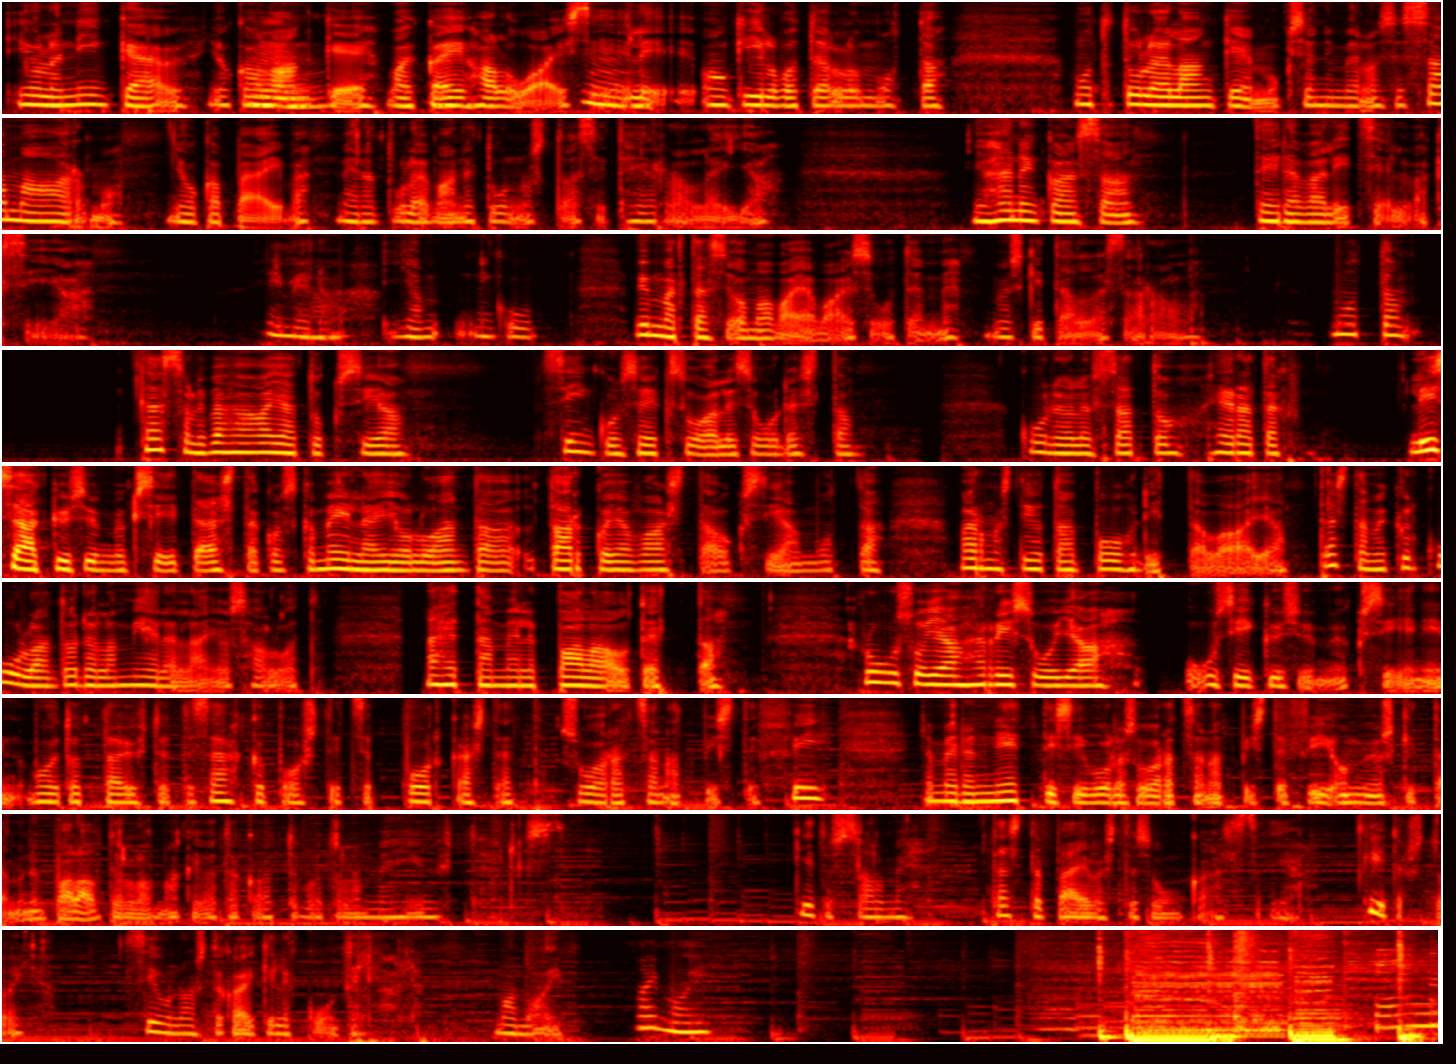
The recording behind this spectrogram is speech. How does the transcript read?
jolle niin käy, joka mm. lankee, vaikka mm. ei haluaisi. Mm. Eli on kilvotellut, mutta, mutta tulee lankeemuksia, niin meillä on se sama armo joka päivä. Meidän tulee vaan ne tunnustaa sitten Herralle ja, ja hänen kanssaan tehdä välit selväksi ja, Nimenomaan. ja, ja niin kuin ymmärtää se oma vajavaisuutemme myöskin tällä saralla. Mutta tässä oli vähän ajatuksia sinkun seksuaalisuudesta. Kuulijoille saattoi herätä lisää kysymyksiä tästä, koska meillä ei ollut antaa tarkkoja vastauksia, mutta varmasti jotain pohdittavaa. Ja tästä me kyllä kuullaan todella mielellään, jos haluat lähettää meille palautetta. Ruusuja, risuja, uusia kysymyksiä, niin voit ottaa yhteyttä sähköpostitse podcast.suoratsanat.fi ja meidän nettisivuilla suoratsanat.fi on myöskin tämmöinen palautelomake, jota kautta voit olla meihin yhteydessä. Kiitos Salme tästä päivästä sun kanssa. Ja Kiitos Toija. Siunausta kaikille kuuntelijoille. Moi moi. Moi moi. thank you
